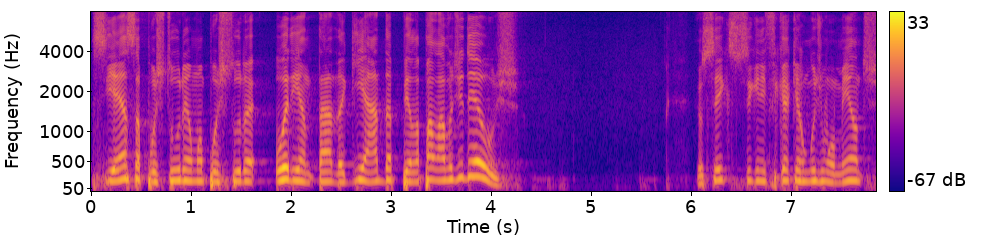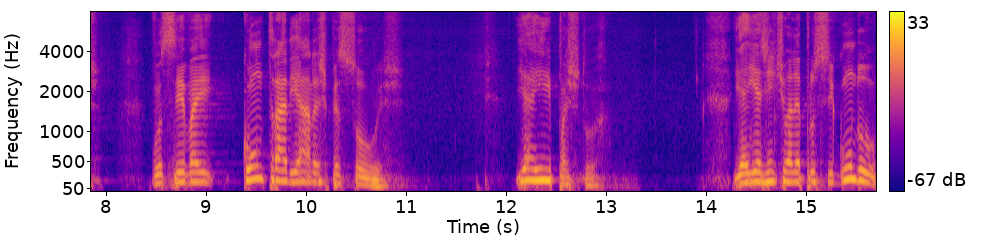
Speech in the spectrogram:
se essa postura é uma postura orientada, guiada pela palavra de Deus. Eu sei que isso significa que em alguns momentos você vai contrariar as pessoas. E aí, pastor? E aí a gente olha para o segundo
